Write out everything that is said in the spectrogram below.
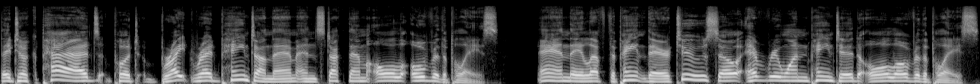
They took pads, put bright red paint on them, and stuck them all over the place. And they left the paint there too, so everyone painted all over the place.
